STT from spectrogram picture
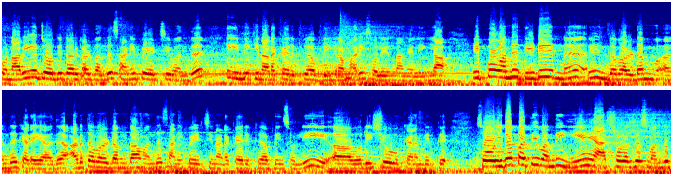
இப்போ நிறைய ஜோதிடர்கள் வந்து சனி பயிற்சி வந்து இன்னைக்கு நடக்க இருக்கு அப்படிங்கிற மாதிரி சொல்லியிருந்தாங்க இல்லைங்களா? இப்போ வந்து திடீர்னு இந்த வருடம் வந்து கிடையாது. அடுத்த வருடம் தான் வந்து சனி பயிற்சி நடக்க இருக்கு அப்படின்னு சொல்லி ஒரு இஷ்யூ கிளம்பியிருக்கு. ஸோ இதை பத்தி வந்து ஏன் ஆஸ்ட்ராலஜர்ஸ் வந்து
